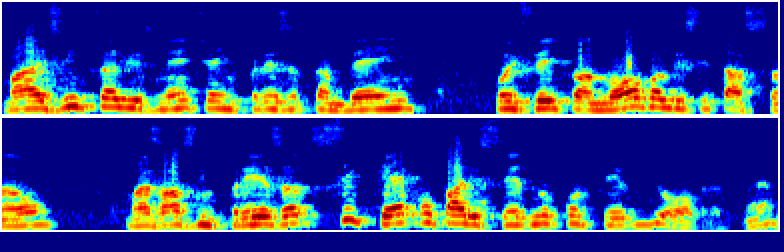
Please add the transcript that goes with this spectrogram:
mas infelizmente a empresa também foi feita uma nova licitação mas as empresas sequer compareceram no conteúdo de obras, né?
